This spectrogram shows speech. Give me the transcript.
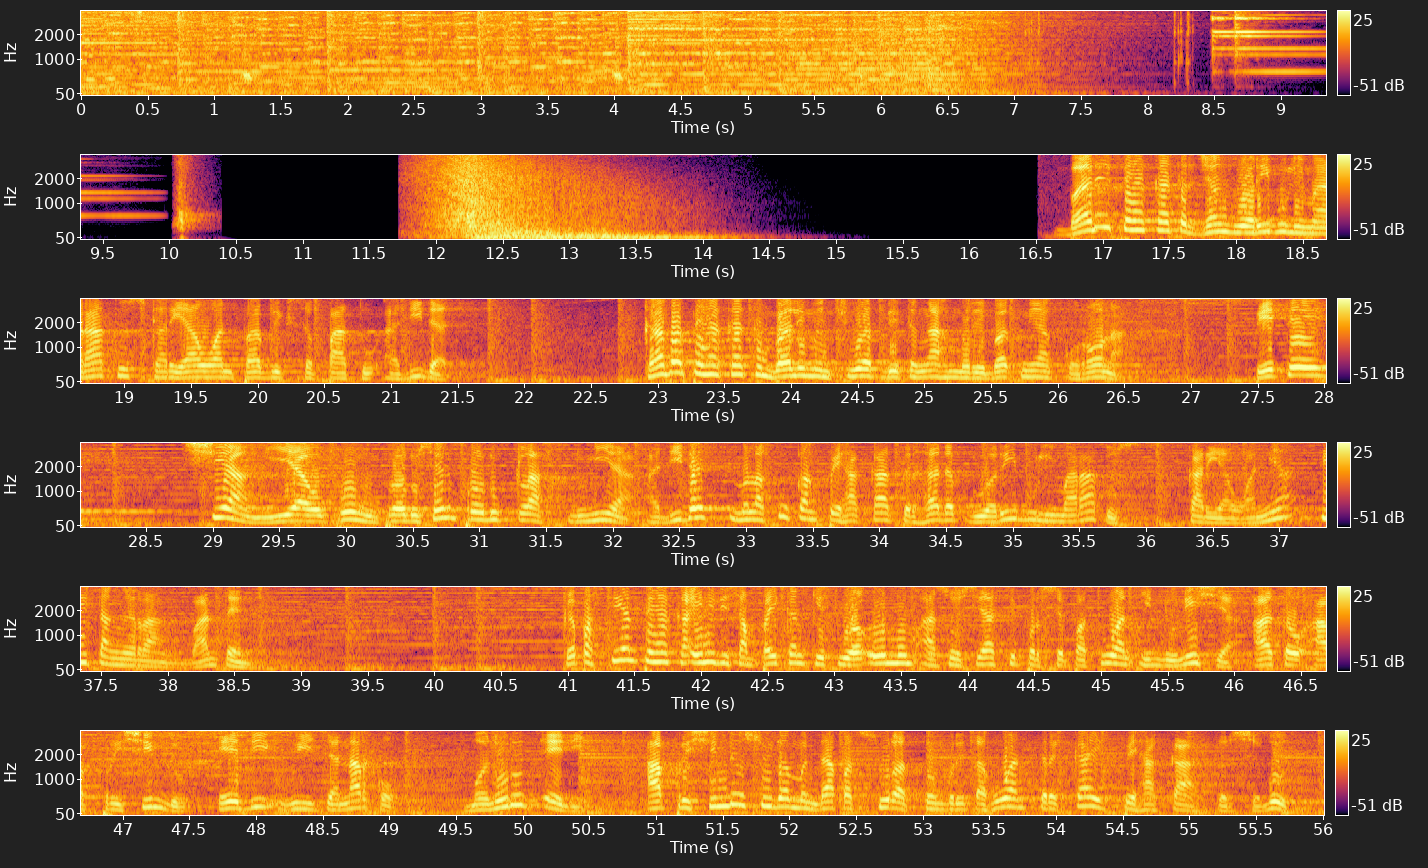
Badai PHK terjang 2.500 karyawan pabrik sepatu Adidas. Kabar PHK kembali mencuat di tengah merebaknya Corona. PT Xiang Yaopeng, produsen produk kelas dunia Adidas melakukan PHK terhadap 2.500 karyawannya di Tangerang, Banten. Kepastian PHK ini disampaikan Ketua Umum Asosiasi Persepatuan Indonesia atau Aprisindo, Edi Wijanarko. Menurut Edi, Aprisindo sudah mendapat surat pemberitahuan terkait PHK tersebut.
